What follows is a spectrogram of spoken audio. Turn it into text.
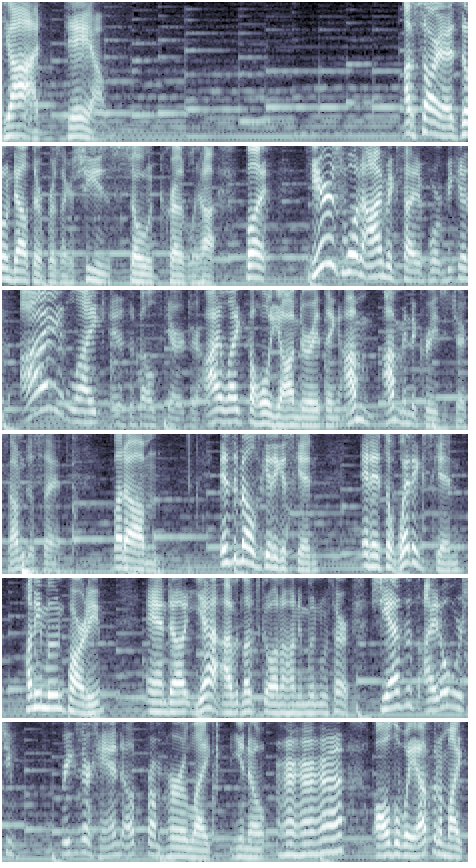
god damn I'm sorry, I zoned out there for a second. She's so incredibly hot. But here's one I'm excited for because I like Isabelle's character. I like the whole yandere thing. I'm I'm into crazy chicks. I'm just saying. But um, Isabelle's getting a skin, and it's a wedding skin, honeymoon party, and uh, yeah, I would love to go on a honeymoon with her. She has this idol where she brings her hand up from her like you know all the way up, and I'm like,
